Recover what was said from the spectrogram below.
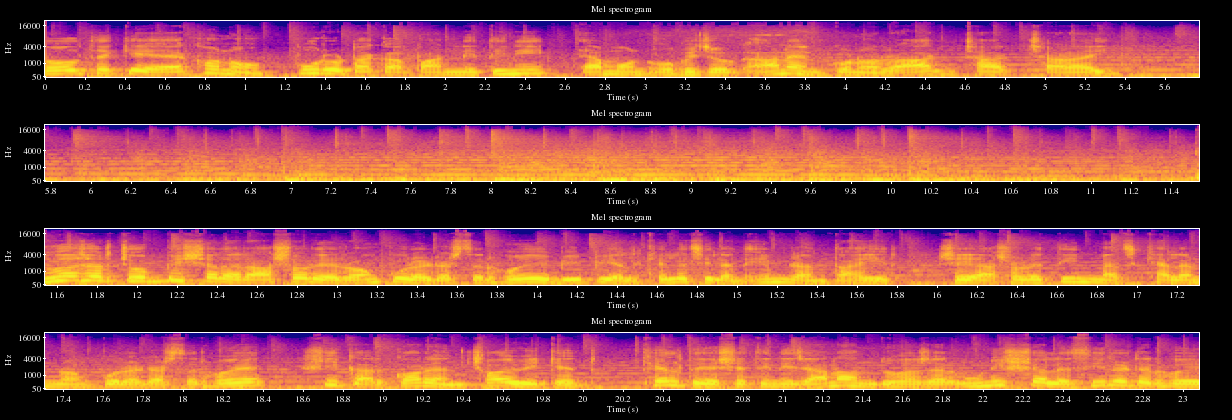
দল থেকে এখনও পুরো টাকা পাননি তিনি, এমন অভিযোগ আনেন কোনো রাগ ঢাক ছাড়াই। দু হাজার চব্বিশ সালের আসরে রংপুর রাইডার্সের হয়ে বিপিএল খেলেছিলেন ইমরান তাহির। সেই আসরে তিন ম্যাচ খেলেন রংপুর রাইডার্সের হয়ে স্বীকার করেন ছয় উইকেট। খেলতে এসে তিনি জানান দু হাজার উনিশ সালে সিলেটের হয়ে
